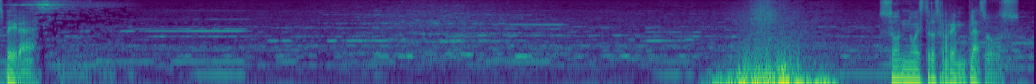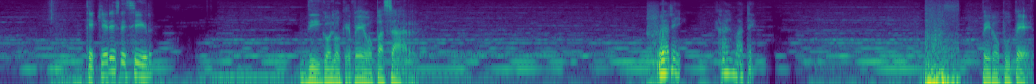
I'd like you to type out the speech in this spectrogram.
Espera. Son nuestros reemplazos. ¿Qué quieres decir? Digo lo que veo pasar. Freddy, cálmate. Pero Puppet,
